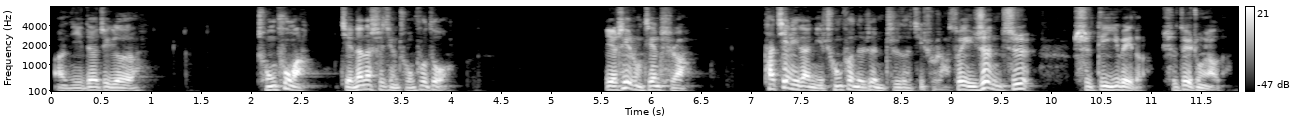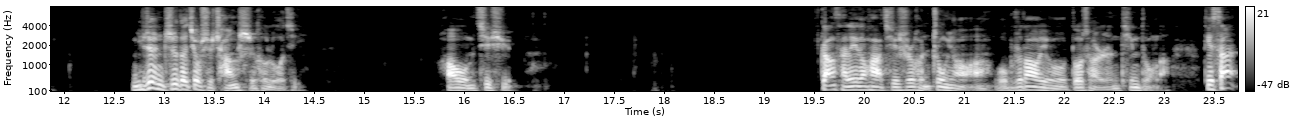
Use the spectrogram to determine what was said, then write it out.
啊，你的这个重复嘛，简单的事情重复做，也是一种坚持啊。它建立在你充分的认知的基础上，所以认知是第一位的，是最重要的。你认知的就是常识和逻辑。好，我们继续。刚才那段话其实很重要啊，我不知道有多少人听懂了。第三，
